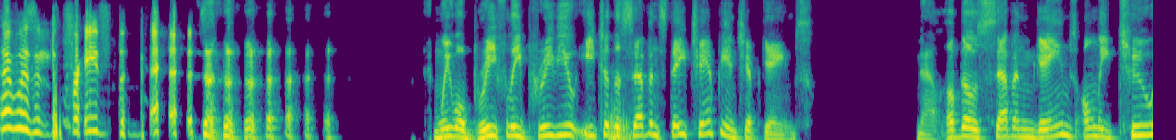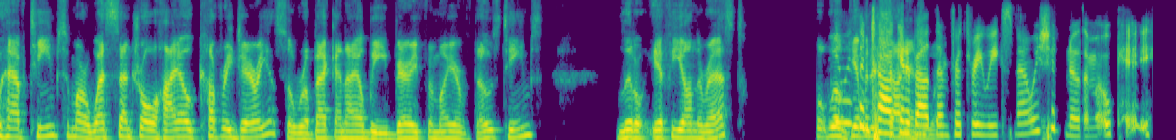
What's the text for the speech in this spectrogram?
That wasn't the phrase the best. and we will briefly preview each of the seven state championship games. Now, of those seven games, only two have teams from our West Central Ohio coverage area. So Rebecca and I will be very familiar with those teams. Little iffy on the rest, but we'll yeah, give been it a talking about anyway. them for three weeks now. We should know them okay.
